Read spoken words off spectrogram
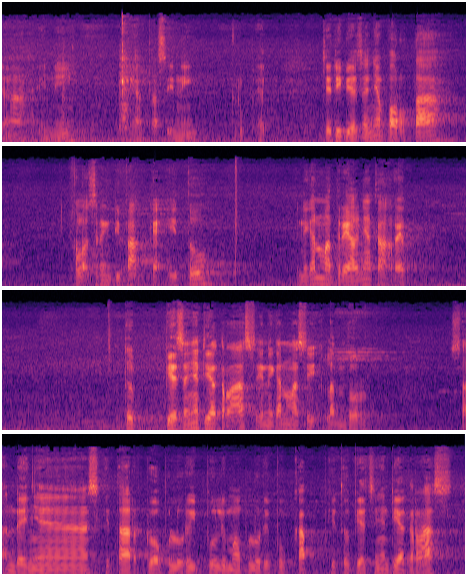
ah ini di atas ini group head. Jadi biasanya porta kalau sering dipakai itu ini kan materialnya karet. Itu biasanya dia keras ini kan masih lentur. Seandainya sekitar 20.000 50.000 cup gitu biasanya dia keras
